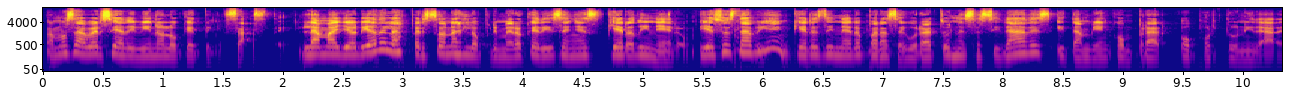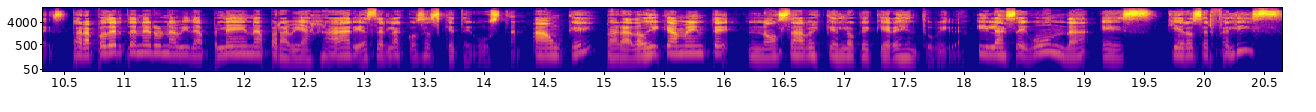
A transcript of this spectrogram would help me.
vamos a ver si adivino lo que pensaste. La mayoría de las personas lo primero que dicen es quiero dinero. Y eso está bien. Quieres dinero para asegurar tus necesidades y también comprar oportunidades. Para poder tener una vida plena, para viajar y hacer las cosas que te gustan. Aunque, paradójicamente, no sabes qué es lo que quieres en tu vida. Y la segunda es quiero ser feliz.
